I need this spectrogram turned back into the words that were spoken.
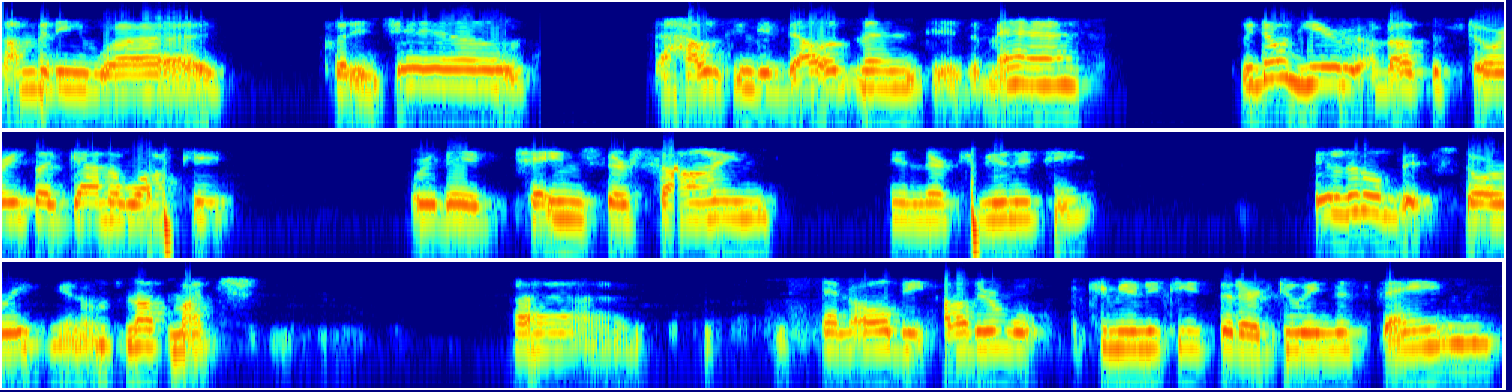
somebody was put in jail, the housing development is a mess. We don't hear about the stories like Ganawaki, where they've changed their sign in their community a little bit story, you know, it's not much. Uh, and all the other communities that are doing the same,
